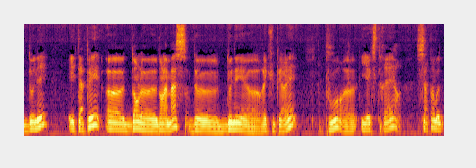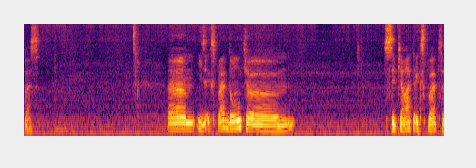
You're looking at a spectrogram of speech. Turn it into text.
données et taper dans, dans la masse de données récupérées pour euh, y extraire certains mots de passe. Euh, ils exploitent donc, euh, ces pirates exploitent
